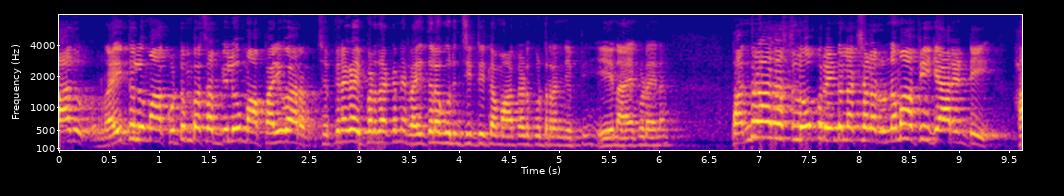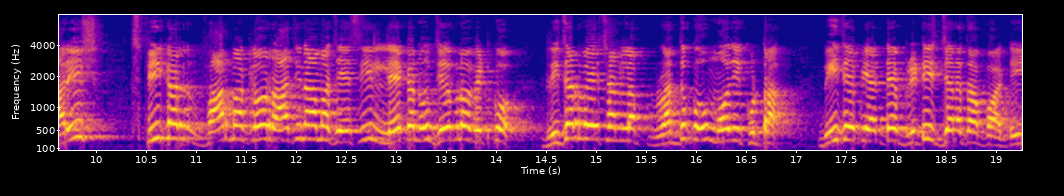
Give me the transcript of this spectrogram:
కాదు. రైతులు మా కుటుంబ సభ్యులు మా పరివారం. చెప్పినగా ఇప్పటిదాకానే రైతుల గురించి ఇట్లా ఇట్లా మాట్లాడుకుంటారని చెప్పి ఏ నాయకుడైనా. పంద్రా ఆగస్టు లోపు రెండు లక్షల రుణమాఫీ గ్యారంటీ. హరీష్ స్పీకర్ ఫార్మాట్లో రాజీనామా చేసి లేఖను జేబులో పెట్టుకో. రిజర్వేషన్ల రద్దుకు మోదీ కుట్ర. బీజేపీ అంటే బ్రిటిష్ జనతా పార్టీ.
